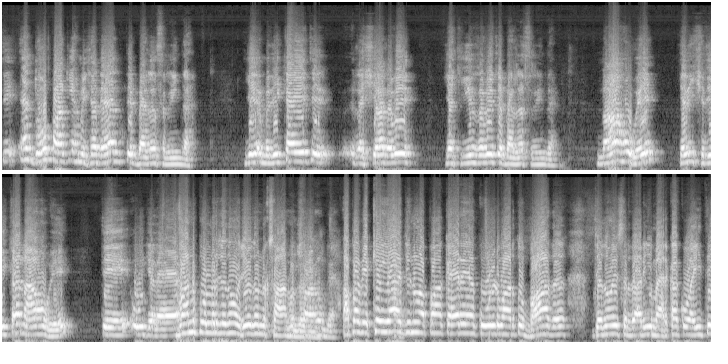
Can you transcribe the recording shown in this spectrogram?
ਤੇ ਇਹ ਦੋ ਪਾਰਟੀਆਂ ਹਮੇਸ਼ਾ ਰਹਿਣ ਤੇ ਬੈਲੈਂਸ ਰਹਿੰਦਾ ਜੇ ਅਮਰੀਕਾ ਹੈ ਤੇ ਰਸ਼ੀਆ ਰਵੇ ਜਾਂ ਚੀਨ ਰਵੇ ਤੇ ਬੈਲੈਂਸ ਰਹਿੰਦਾ ਨਾ ਹੋਵੇ ਯਾਨੀ ਸ਼ਰੀਕਾ ਨਾ ਹੋਵੇ ਤੇ ਉਹ ਜਿਹੜਾ ਵਨ ਪੋਲਰ ਜਦੋਂ ਹੋ ਜਾਏ ਉਦੋਂ ਨੁਕਸਾਨ ਹੁੰਦਾ ਜੀ। ਹੁੰਦਾ। ਆਪਾਂ ਵੇਖਿਆ ਹੀ ਆ ਜਿਹਨੂੰ ਆਪਾਂ ਕਹਿ ਰਹੇ ਆ ਕੋਲਡ ਵਾਰ ਤੋਂ ਬਾਅਦ ਜਦੋਂ ਇਹ ਸਰਦਾਰੀ ਅਮਰੀਕਾ ਕੋ ਆਈ ਤੇ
